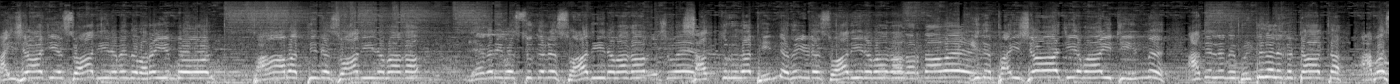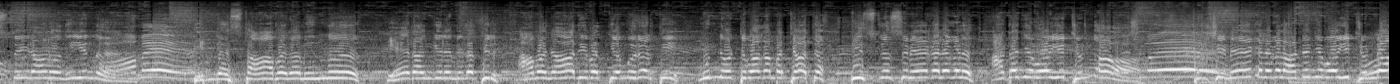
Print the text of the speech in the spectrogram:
പൈശാചിക സ്വാധീനം എന്ന് പറയുമ്പോൾ പാപത്തിന്റെ സ്വാധീനമാകാം. ലഹരി വസ്തുക്കളുടെ സ്വാധീനമാകാം. ശത്രുത ഭിന്നതയുടെ സ്വാധീനമാകാം. കർത്താവേ. ഇത് പൈശാചികമായിട്ട് ഇന്ന് അതിൽ നിന്ന് വിടുതൽ കിട്ടാത്ത അവസ്ഥയിലാണോ നീ ഇന്ന്. നിന്റെ സ്ഥാപനം ഇന്ന് ഏതെങ്കിലും വിധത്തിൽ അവനാധിപത്യം പുലർത്തി മുന്നോട്ട് പോകാൻ പറ്റാത്ത ബിസിനസ് മേഖലകൾ അടഞ്ഞു പോയിട്ടുണ്ടോ? കൃഷി മേഖലകൾ അടഞ്ഞു പോയിട്ടുണ്ടോ?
